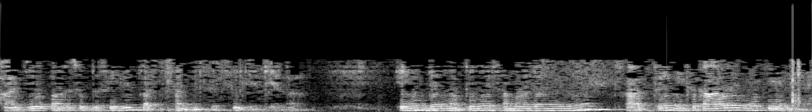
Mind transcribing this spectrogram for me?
ආජීව පාරිශුද්ධ සීලය, ප්‍රතිසංයුක්ත සීලය කියලා. එහෙනම් දැන් අපි මේ සමාදන් වෙන්නේ රාත්‍රියේ එක කාලේ මේ කියන්නේ.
